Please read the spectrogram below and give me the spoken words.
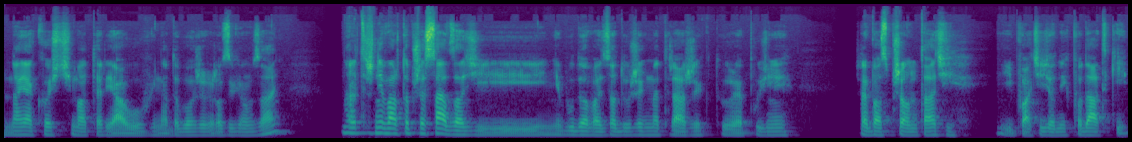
na jakości materiałów i na doborze rozwiązań, no ale też nie warto przesadzać i nie budować za dużych metraży, które później trzeba sprzątać i, i płacić od nich podatki.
